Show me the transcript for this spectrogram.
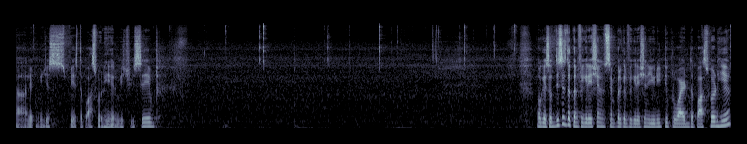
Uh, let me just paste the password here which we saved. Okay so this is the configuration simple configuration. You need to provide the password here.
